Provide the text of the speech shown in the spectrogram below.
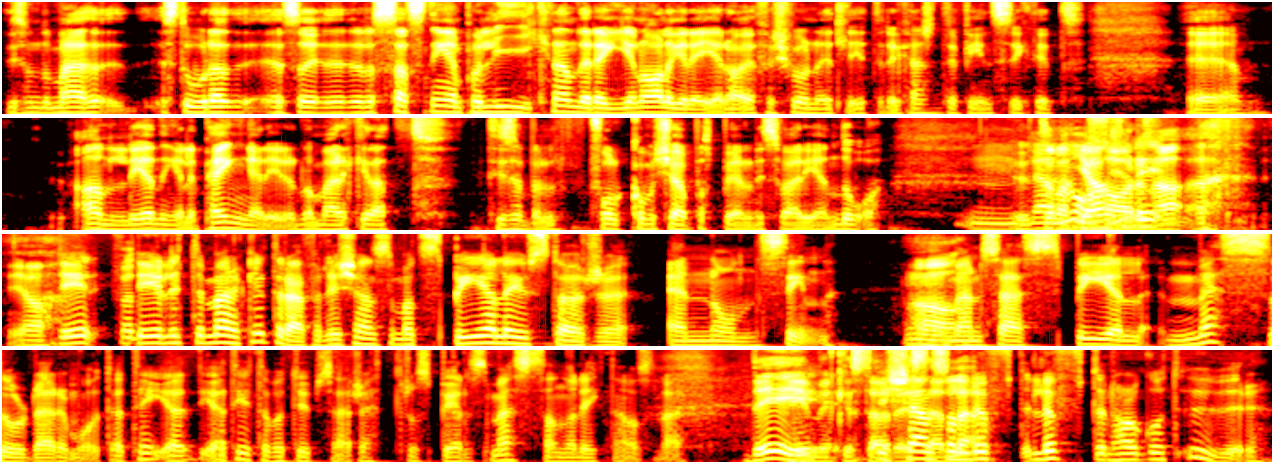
liksom de här stora, alltså, satsningen på liknande regionala grejer har ju försvunnit lite. Det kanske inte finns riktigt eh, anledning eller pengar i det. De märker att till exempel folk kommer köpa spelen i Sverige ändå. Mm, Utan att man har... det- ja. Det, För- det är lite märkligt det där, för det känns som att spel är ju större än någonsin. Ja. Men så här spelmässor däremot, jag, jag, jag tittar på typ så här retrospelsmässan och liknande och sådär. Det är ju mycket större Det känns som istället. luft, luften har gått ur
